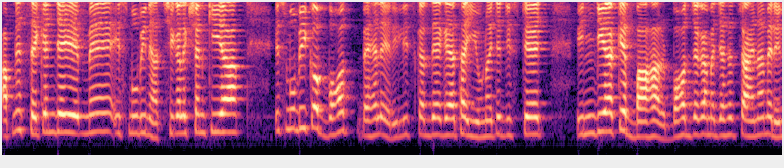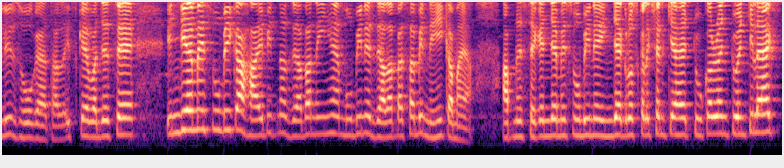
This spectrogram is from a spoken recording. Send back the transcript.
अपने सेकेंड डे में इस मूवी ने अच्छी कलेक्शन किया। इस मूवी को बहुत पहले रिलीज़ कर दिया गया था यूनाइटेड स्टेट इंडिया के बाहर, बहुत जगह में, जैसे चाइना में रिलीज़ हो गया था। इसके वजह से इंडिया में इस मूवी का हाइप इतना ज़्यादा नहीं है, मूवी ने ज़्यादा पैसा भी नहीं कमाया। अपने सेकेंड डे में इस मूवी ने इंडिया ग्रोस कलेक्शन किया है टू करोड़ ट्वेंटी लैक्स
